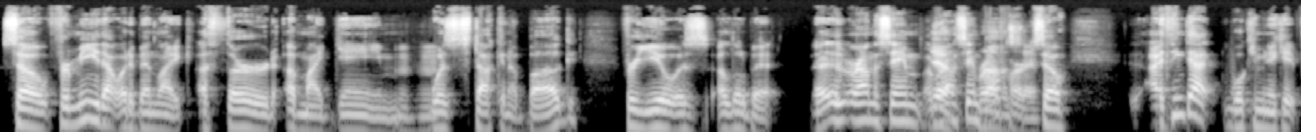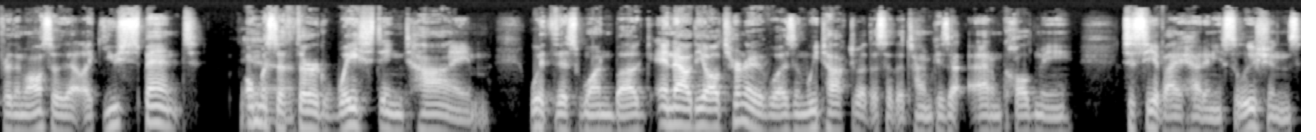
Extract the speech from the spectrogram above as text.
So for me, that would have been like a third of my game Mhm. was stuck in a bug. For you, it was a little bit uh, around the same, Yeah, around the same around the ballpark. same. So I think that will communicate for them also that like you spent almost a third wasting time with this one bug. And now the alternative was, and we talked about this at the time because Adam called me to see if I had any solutions.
